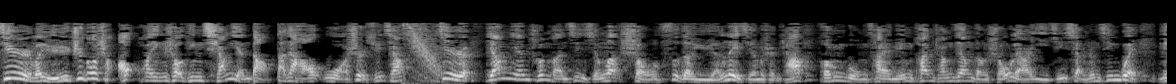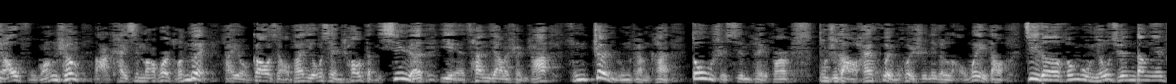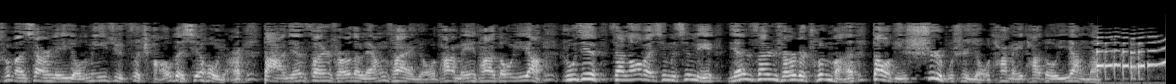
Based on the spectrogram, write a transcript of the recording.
今日文娱知多少？欢迎收听强言道。大家好，我是徐强。近日，羊年春晚进行了首次的语言类节目审查，冯巩、蔡明、潘长江等熟脸以及相声新贵苗阜、王声啊、开心麻花团队，还有高晓攀、尤宪超等新人也参加了审查。从阵容上看，都是新配方，不知道还会不会是那个老味道？记得冯巩、牛群当年春晚相声里有这么一句自嘲的歇后语儿：“大年三十的凉菜有他没他都一样。”如今在老百姓的心里，年三十的春晚到底是不是有他没他都一样呢？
